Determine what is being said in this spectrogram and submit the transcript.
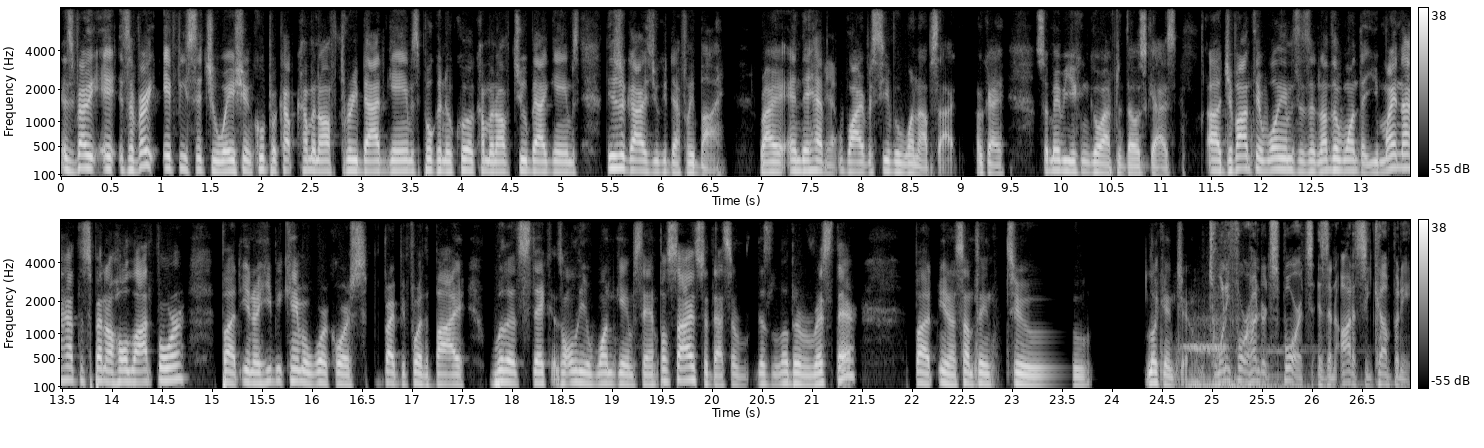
it's very, it's a very iffy situation. Cooper Kupp coming off three bad games, Puka Nacua coming off two bad games. These are guys you could definitely buy, right? And they have yep. wide receiver one upside. Okay, so maybe you can go after those guys. Uh, Javonte Williams is another one that you might not have to spend a whole lot for, but you know he became a workhorse right before the bye. Will it stick? It's only a one game sample size, so that's a there's a little bit of risk there, but you know something to look into. 2400 Sports is an Audacy company.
